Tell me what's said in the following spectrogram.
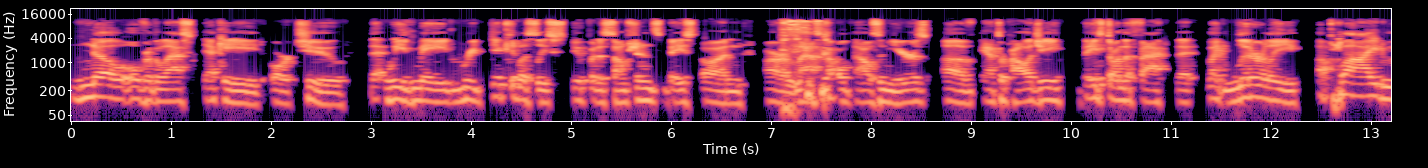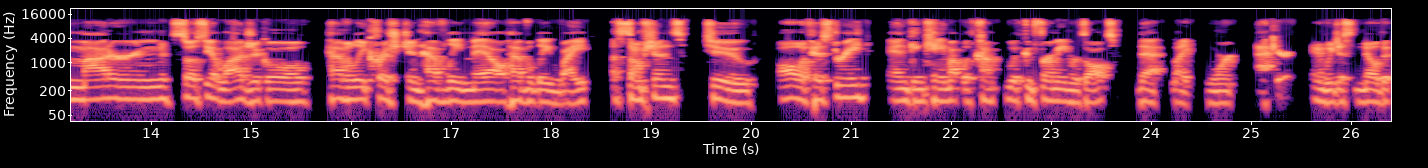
know over the last decade or two that we've made ridiculously stupid assumptions based on our last couple thousand years of anthropology, based on the fact that like literally applied modern sociological, heavily Christian, heavily male, heavily white assumptions to all of history and can came up with com- with confirming results that like weren't accurate. And we just know that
